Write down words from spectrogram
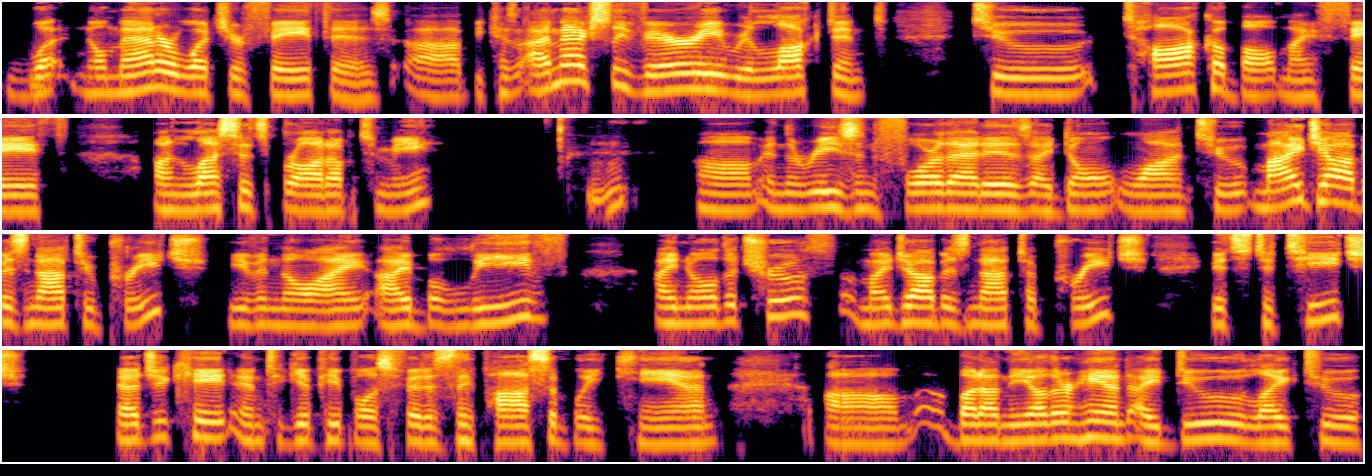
what no matter what your faith is uh, because i'm actually very reluctant to talk about my faith unless it's brought up to me mm-hmm. um, and the reason for that is i don't want to my job is not to preach even though i i believe i know the truth my job is not to preach it's to teach educate and to get people as fit as they possibly can. Um, but on the other hand, I do like to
